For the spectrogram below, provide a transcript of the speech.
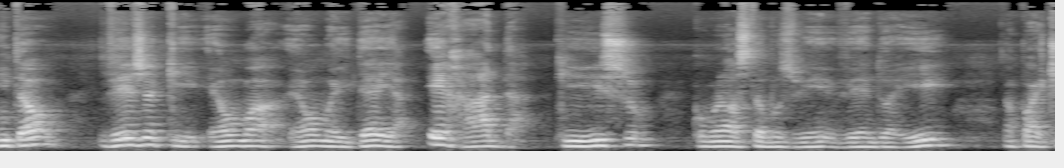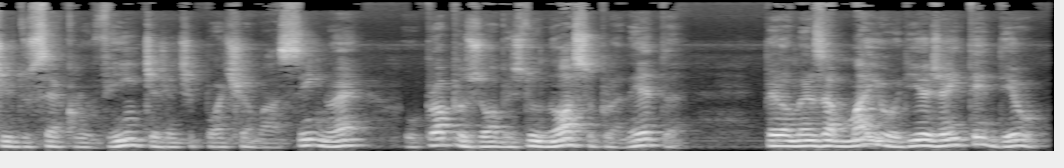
Então, veja que é uma, é uma ideia errada, que isso, como nós estamos vendo aí, a partir do século XX, a gente pode chamar assim, não é? Os próprios homens do nosso planeta, pelo menos a maioria já entendeu.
